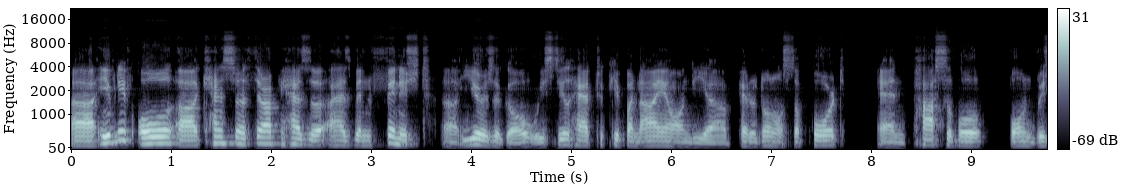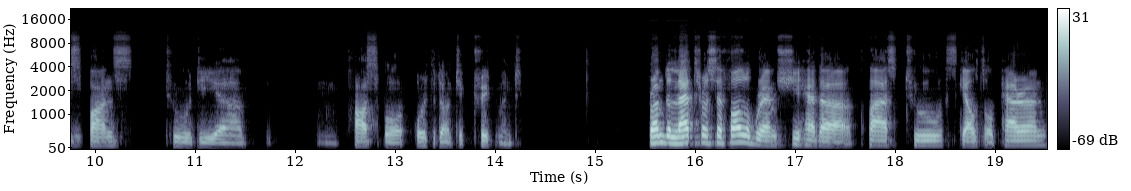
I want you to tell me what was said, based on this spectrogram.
Uh, even if all uh, cancer therapy has uh, has been finished uh, years ago, we still have to keep an eye on the periodontal support and possible bone response to the possible orthodontic treatment. From the lateral cephalogram, she had a class 2 skeletal pattern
